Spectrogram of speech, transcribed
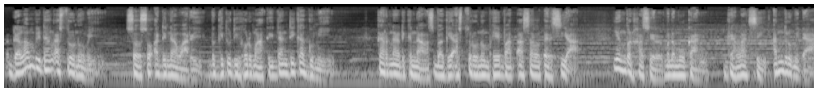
Dalam bidang astronomi, sosok Adinawari begitu dihormati dan dikagumi karena dikenal sebagai astronom hebat asal Persia yang berhasil menemukan galaksi Andromeda.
